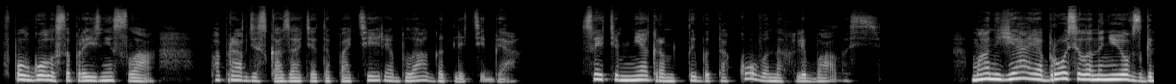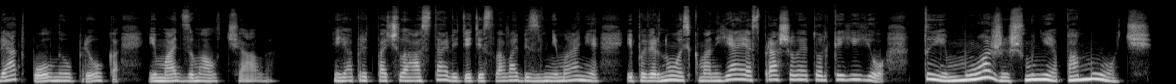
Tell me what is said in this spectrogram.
в полголоса произнесла, «По правде сказать, это потеря блага для тебя. С этим негром ты бы такого нахлебалась». Маньяя бросила на нее взгляд полный упрека, и мать замолчала. Я предпочла оставить эти слова без внимания и повернулась к Маньяе, спрашивая только ее, «Ты можешь мне помочь?»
